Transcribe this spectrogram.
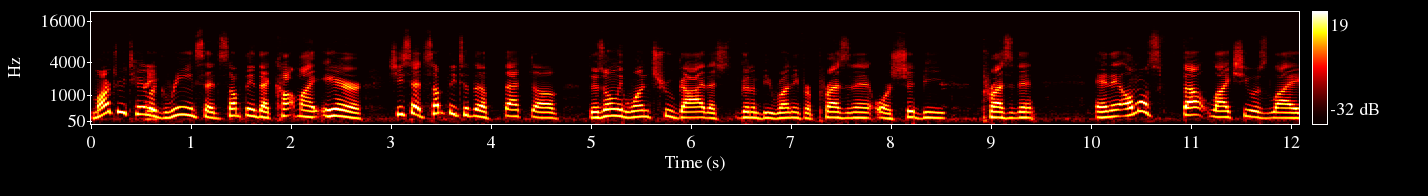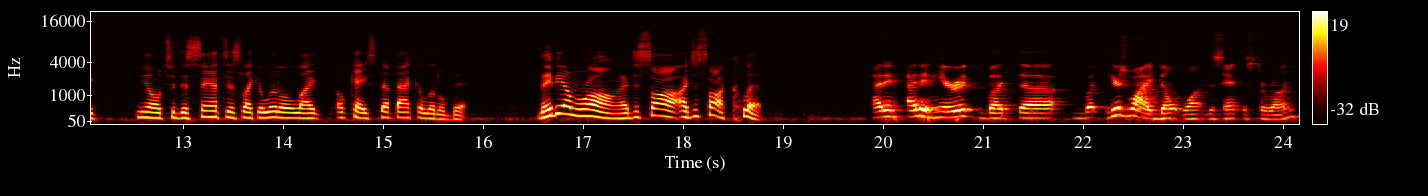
Marjorie Taylor. Greene said something that caught my ear. She said something to the effect of there's only one true guy that's going to be running for president or should be president. And it almost felt like she was like, you know, to DeSantis like a little like, okay, step back a little bit. Maybe I'm wrong. I just saw I just saw a clip. I didn't I didn't hear it, but uh, but here's why I don't want DeSantis to run.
